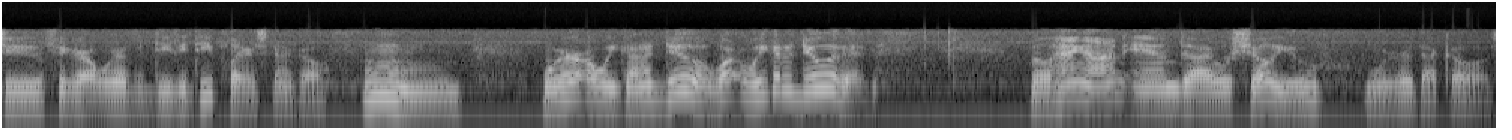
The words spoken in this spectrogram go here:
to figure out where the DVD player is going to go. Hmm where are we going to do? it? What are we going to do with it? Well, hang on, and I will show you where that goes.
